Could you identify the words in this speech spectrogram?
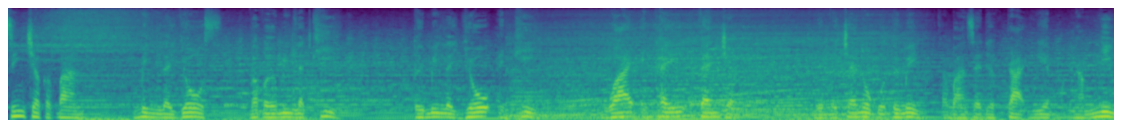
Xin chào các bạn, mình là Yos và vợ mình là Ki. Tụi mình là Yo and Ki, Y and K Avenger. Đến với channel của tụi mình, các bạn sẽ được trải nghiệm ngắm nhìn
